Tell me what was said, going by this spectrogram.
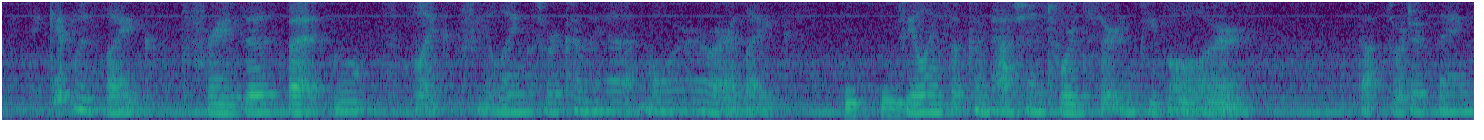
I think it was like phrases, but like feelings were coming up more, or like Mhm. feelings of compassion towards certain people, or Mhm. that sort of thing.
